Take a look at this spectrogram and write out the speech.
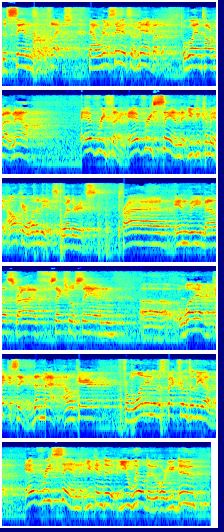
the sins of the flesh. Now, we're going to see this in a minute, but we'll go ahead and talk about it now. Everything, every sin that you can commit, I don't care what it is, whether it's pride, envy, malice, strife, sexual sin, uh, whatever. Pick a sin. It doesn't matter. I don't care. From one end of the spectrum to the other. Every sin that you can do, you will do, or you do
